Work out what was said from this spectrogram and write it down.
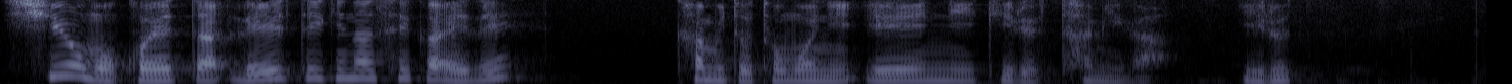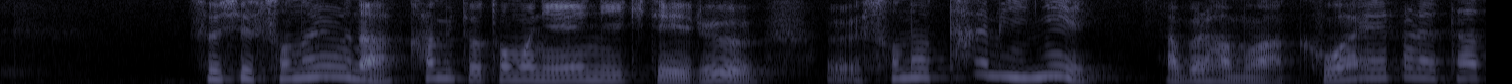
死をも超えた霊的な世界で神と共に永遠に生きる民がいる。そしてそのような神と共に永遠に生きているその民にアブラハムは加えられた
